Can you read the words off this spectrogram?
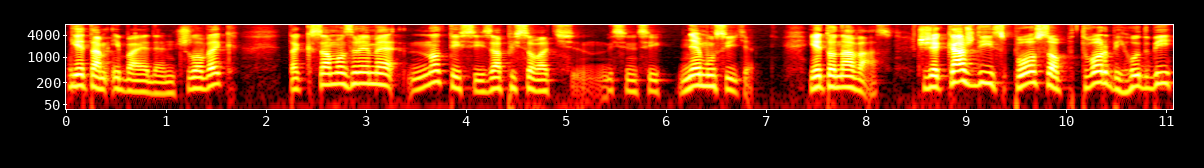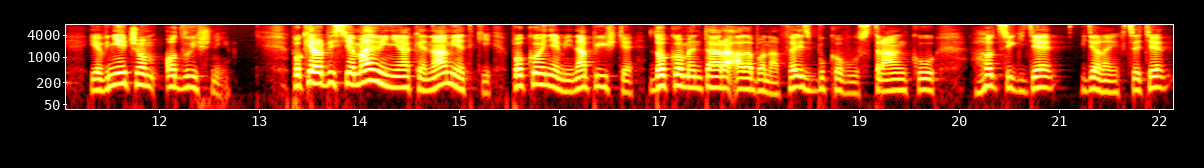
je tam iba jeden človek, tak samozrejme noty si zapisovať, myslím si, nemusíte. Je to na vás. Čiže každý spôsob tvorby hudby je v niečom odlišný. Pokiaľ by ste mali nejaké námietky, pokojne mi napíšte do komentára alebo na facebookovú stránku, hoci kde, kde len chcete,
